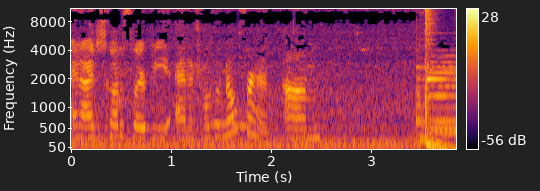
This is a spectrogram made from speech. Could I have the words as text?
and I just got a Slurpee and a chocolate milk for him. Um,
